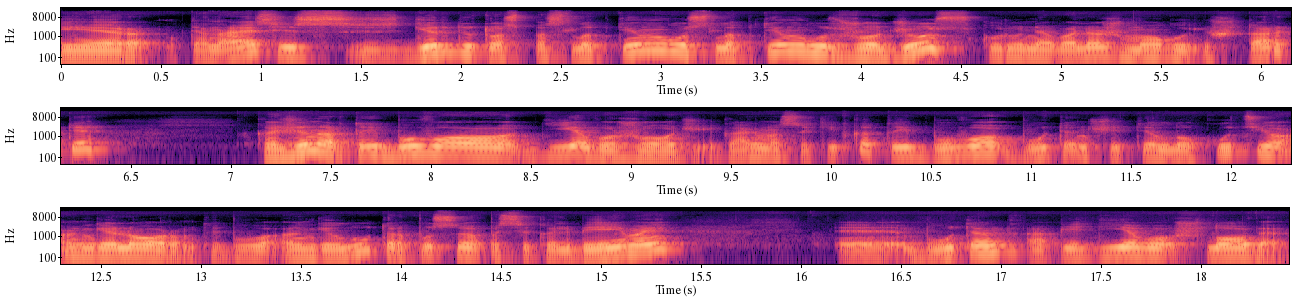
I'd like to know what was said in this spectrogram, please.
Ir tenais jis girdi tuos paslaptingus, slaptingus žodžius, kurių nevalia žmogui ištarti. Kažin ar tai buvo Dievo žodžiai. Galima sakyti, kad tai buvo būtent šitie lokucijo angeliorum. Tai buvo angelų tarpusavio pasikalbėjimai e, būtent apie Dievo šlovę.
